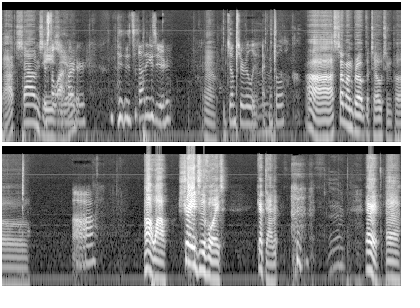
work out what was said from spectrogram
That sounds Just easier. a lot harder. it's not easier. Oh. The jumps are really technical. Ah, someone broke the totem pole. Ah. Oh wow. Straight into the void. God damn it. Anyway, uh,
